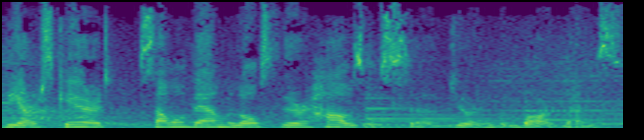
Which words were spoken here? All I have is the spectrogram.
They are scared. Some of them lost their houses uh, during bombardments.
